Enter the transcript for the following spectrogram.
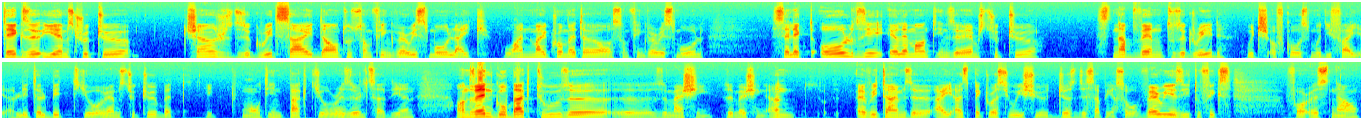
take the EM structure, change the grid size down to something very small, like one micrometer or something very small, select all the elements in the EM structure, snap them to the grid, which of course modify a little bit your EM structure, but it won't impact your results at the end, and then go back to the uh, the meshing, the meshing, and every time the high aspect ratio issue just disappears. So very easy to fix for us now.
